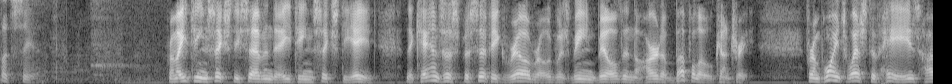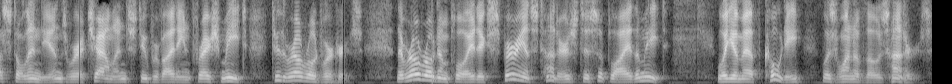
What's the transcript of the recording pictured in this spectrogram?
Let's see it. From 1867 to 1868, the Kansas Pacific Railroad was being built in the heart of buffalo country. From points west of Hays, hostile Indians were a challenge to providing fresh meat to the railroad workers. The railroad employed experienced hunters to supply the meat. William F. Cody was one of those hunters.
